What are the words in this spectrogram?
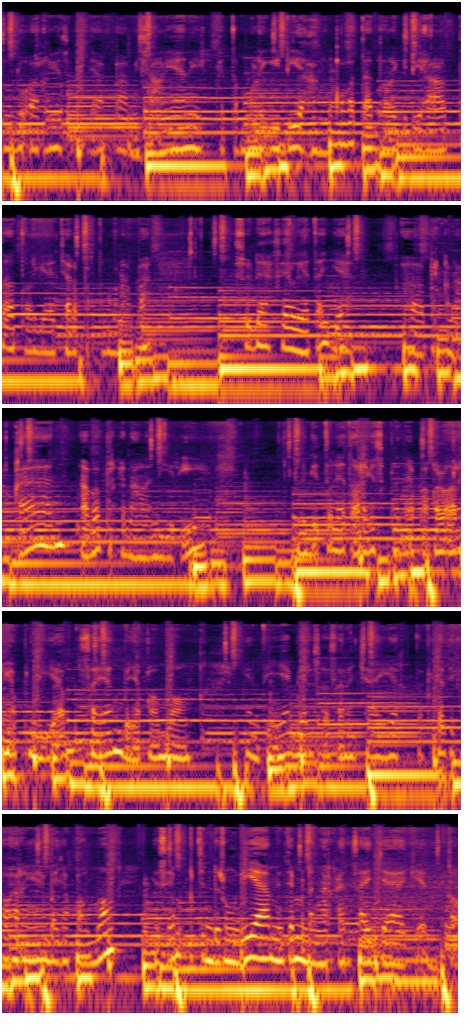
dulu orangnya seperti apa. Misalnya nih ketemu lagi di angkot atau lagi di halte atau lagi acara pertemuan apa, sudah saya lihat aja eh, perkenalkan apa perkenalan diri. Begitu lihat orangnya seperti apa. Kalau orangnya pendiam, sayang banyak ngomong. Intinya biar suasana cair. Tapi ketika orangnya banyak ngomong, ya saya cenderung diam, intinya mendengarkan saja gitu.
